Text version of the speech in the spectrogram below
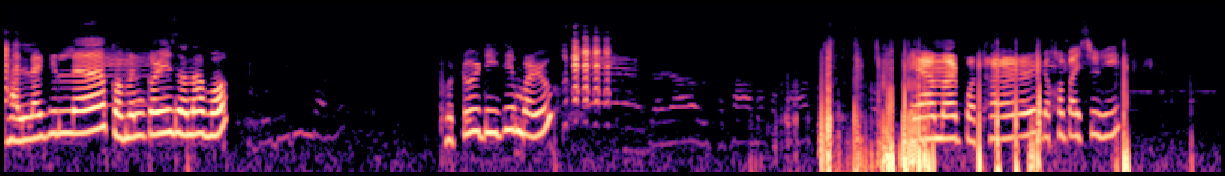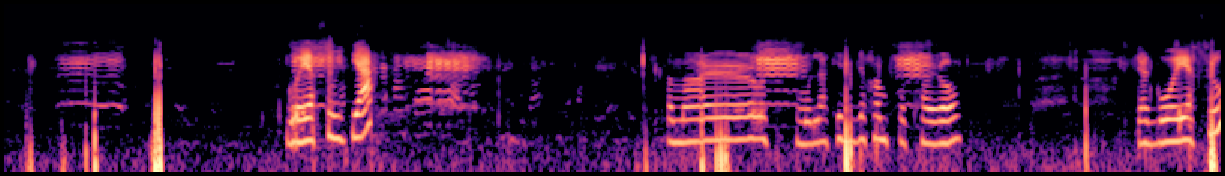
ভাল লাগিলে কমেণ্ট কৰি জনাব। ফটো দি দিম বাৰু। এয়া আমাৰ পথাৰ দেখা পাইছোঁহি। গৈ আছোঁ এতিয়া। আমাৰ মূলাখিনি দেখাম পথাৰৰ এতিয়া গৈ আছোঁ।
